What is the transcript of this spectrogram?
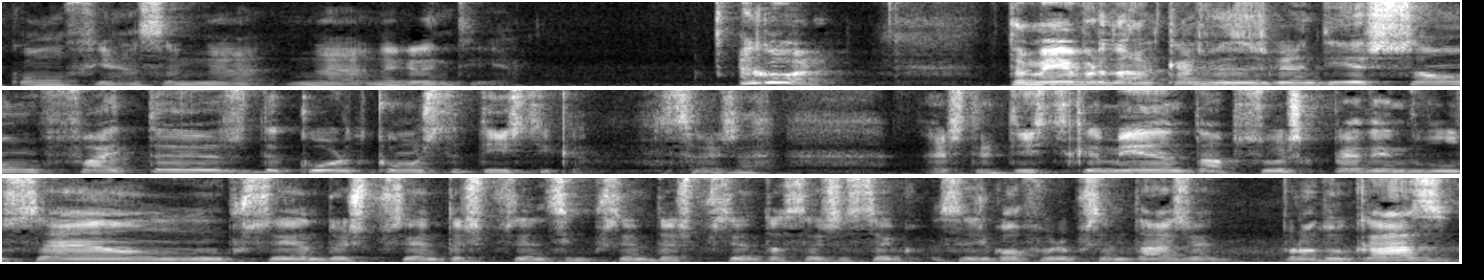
confiança na, na, na, garantia. Agora, também é verdade que às vezes as garantias são feitas de acordo com a estatística, ou seja, estatisticamente há pessoas que pedem devolução 1%, 2%, 3%, 5%, 10%, ou seja, seja qual for a porcentagem para o teu caso,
